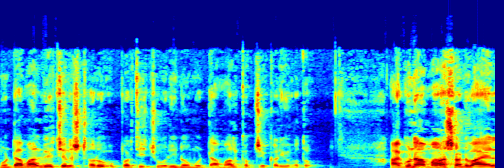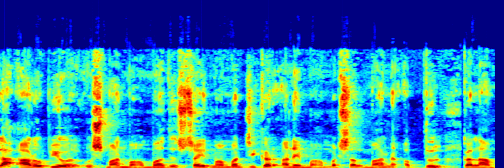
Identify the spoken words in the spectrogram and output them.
મુદ્દામાલ વેચેલ સ્થળો ઉપરથી ચોરીનો મુદ્દામાલ કબજે કર્યો હતો. આ ગુનામાં સંડવાયેલા આરોપીઓ ઉસ્માન મોહમ્મદ સઈદ મોહમ્મદ જીકર અને મોહમ્મદ સલમાન અબ્દુલ કલામ,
